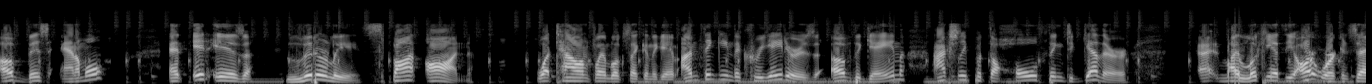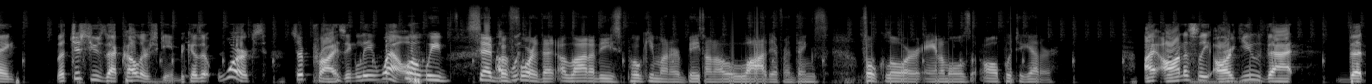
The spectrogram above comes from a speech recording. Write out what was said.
of this animal, and it is literally spot on what Talonflame looks like in the game. I'm thinking the creators of the game actually put the whole thing together uh, by looking at the artwork and saying, "Let's just use that color scheme because it works surprisingly well." Well, we've said Uh, we- before that a lot of these Pokemon are based on a lot of different things, folklore, animals, all put together. I honestly argue that that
